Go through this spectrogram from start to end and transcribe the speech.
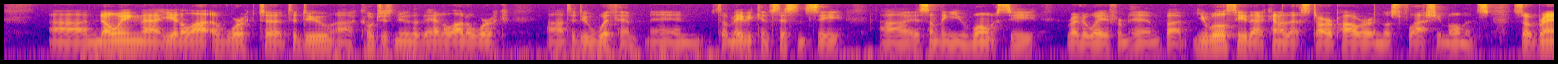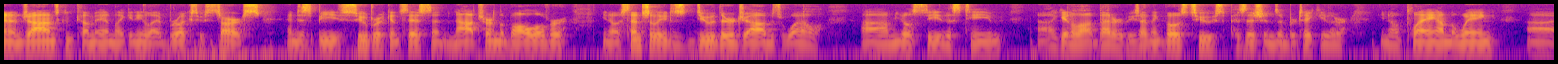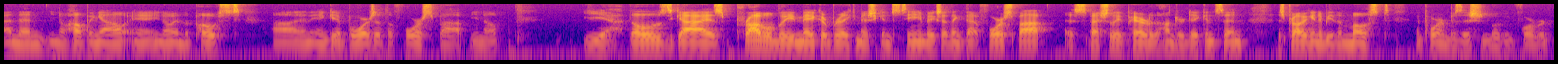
uh, knowing that he had a lot of work to, to do. Uh, coaches knew that they had a lot of work uh, to do with him. And so maybe consistency uh, is something you won't see right away from him. But you will see that kind of that star power in those flashy moments. So Brandon Johns can come in like an Eli Brooks who starts and just be super consistent, not turn the ball over. You know, essentially just do their jobs well. Um, you'll see this team uh, get a lot better because I think those two positions in particular, you know, playing on the wing uh, and then you know helping out, eh, you know, in the post uh, and, and get boards at the four spot. You know, yeah, those guys probably make or break Michigan's team because I think that four spot, especially paired with Hunter Dickinson, is probably going to be the most important position moving forward.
